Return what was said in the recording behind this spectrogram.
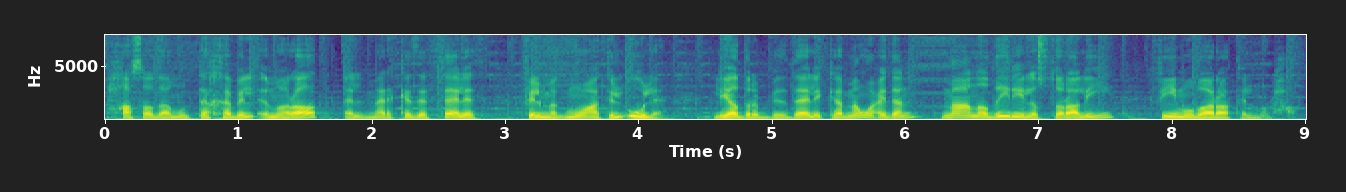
حصد منتخب الإمارات المركز الثالث في المجموعة الأولى ليضرب بذلك موعدا مع نظيره الأسترالي في مباراة الملحق.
